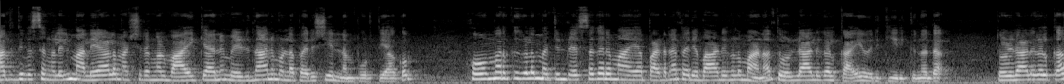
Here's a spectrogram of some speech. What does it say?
ആദ്യ ദിവസങ്ങളിൽ മലയാളം അക്ഷരങ്ങൾ വായിക്കാനും എഴുതാനുമുള്ള പരിശീലനം പൂർത്തിയാക്കും. ഹോംവർക്കുകളും മറ്റും രസകരമായ പഠന പരിപാടികളുമാണ് തൊഴിലാളികൾക്കായി ഒരുക്കിയിരിക്കുന്നത്. തൊഴിലാളികൾക്ക്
